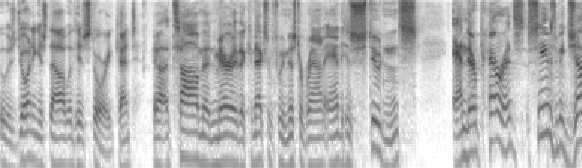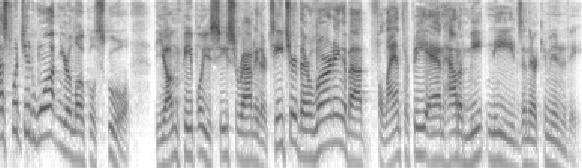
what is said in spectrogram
who is joining us now with his story. Kent? Yeah, Tom and Mary, the connection between Mr. Brown and his students and their parents seems to be just what you'd want in your local school. The young people you see surrounding their teacher, they're learning about philanthropy and how to meet needs in their community.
